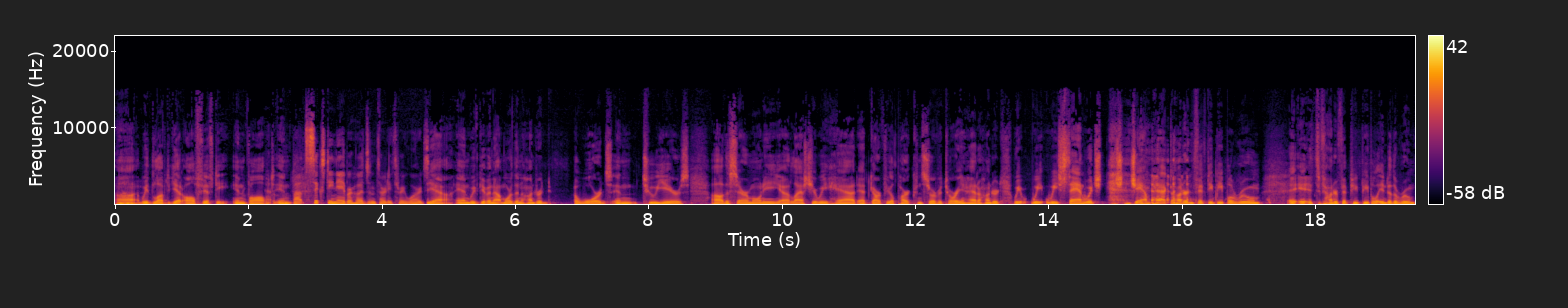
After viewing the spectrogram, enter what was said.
Uh, we'd love to get all 50 involved in. About 60 neighborhoods and 33 wards. Yeah, and we've given out more than 100 awards in two years. Uh, the ceremony uh, last year we had at Garfield Park Conservatory and had 100. We we, we sandwiched, jam packed 150 people room. It's 150 people into the room,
